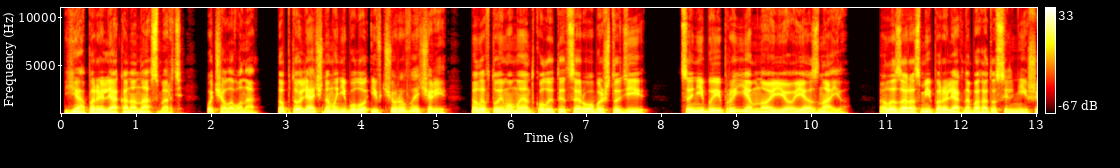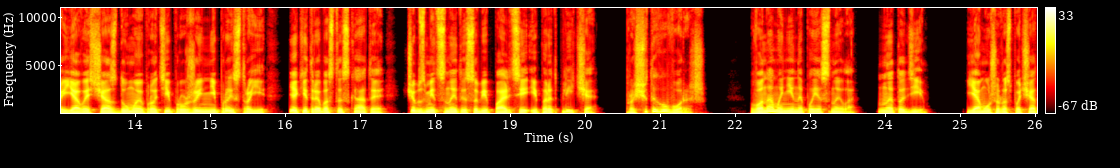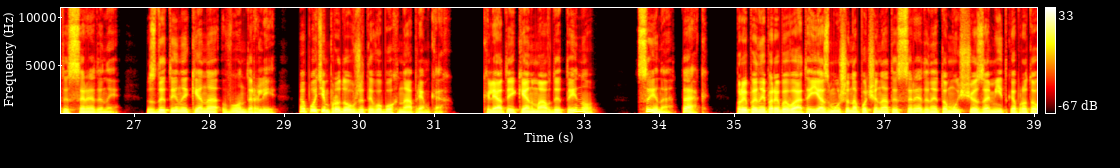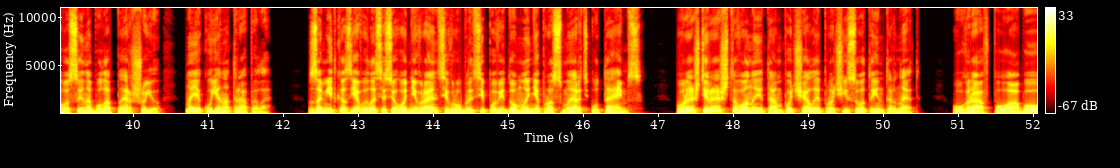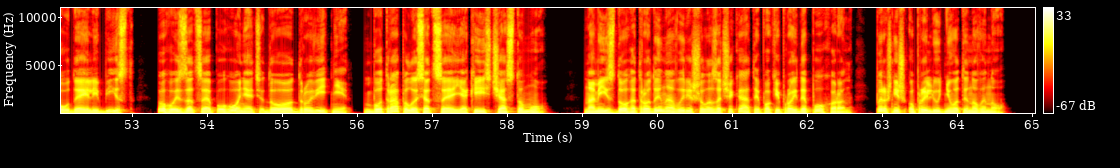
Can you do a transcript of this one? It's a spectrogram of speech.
Я перелякана насмерть, почала вона. Тобто лячно мені було і вчора ввечері, але в той момент, коли ти це робиш, тоді це ніби і приємно, йо, я знаю. Але зараз мій переляк набагато сильніший. Я весь час думаю про ті пружинні пристрої, які треба стискати, щоб зміцнити собі пальці і передпліччя. Про що ти говориш? Вона мені не пояснила не тоді. Я мушу розпочати зсередини, з дитини Кена Вондерлі, а потім продовжити в обох напрямках. Клятий Кен мав дитину? Сина, так. Припини перебивати. Я змушена починати зсередини, тому що замітка про того сина була першою, на яку я натрапила. Замітка з'явилася сьогодні вранці в рубриці повідомлення про смерть у Таймс. Урешті-решт вони там почали прочісувати інтернет. У Графпо або у Дейлі Біст когось за це погонять до дровітні, бо трапилося це якийсь час тому. На мій здогад родина вирішила зачекати, поки пройде похорон, перш ніж оприлюднювати новину.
